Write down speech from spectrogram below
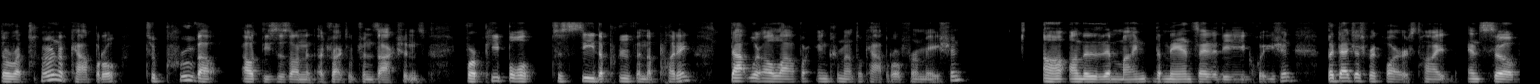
the return of capital to prove out out thesis on attractive transactions for people to see the proof in the pudding that would allow for incremental capital formation uh, on the demand, demand side of the equation, but that just requires time. And so,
